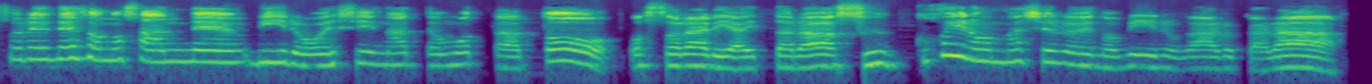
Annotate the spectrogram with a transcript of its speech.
それでその3年ビール美味しいなって思った後オーストラリア行ったらすっごいいろんな種類のビールがあるから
